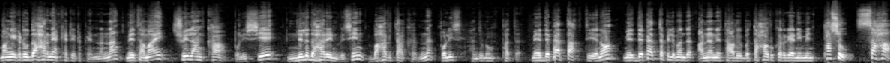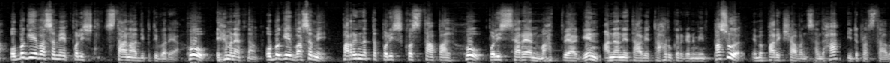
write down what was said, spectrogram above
මම ඒකට උදාහරණයක් හැටියට පෙන්නන්නම්. මේ තමයි ශ්‍රී ලංකා පොලිසියේ නිලධාරීන් විසින් භාවිතා කරන පොලිස් හැඳුනුම් පත. මේ දෙපැත්තක් තියෙනවා. මේ දෙපැත්ත පිළිබඳ අනන්‍යතාවය ඔබ තහවුරු කර ගැනීමෙන් පසු සහ ඔබගේ වසමේ පොලිස් ස්ථානාධිපතිවරයා හෝ එහෙම නැත්නම් ඔබගේ වසමේ පරිණත පොලිස් කොස්තාපල් හෝ පොලිස් සැරයන් මහත්වයාගෙන් අනන්‍යතාවය තහවුරු කර ගැනීමෙන් පසුව එම පරීක්ෂාවන් සඳහා ඊට ප්‍රස්තාව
